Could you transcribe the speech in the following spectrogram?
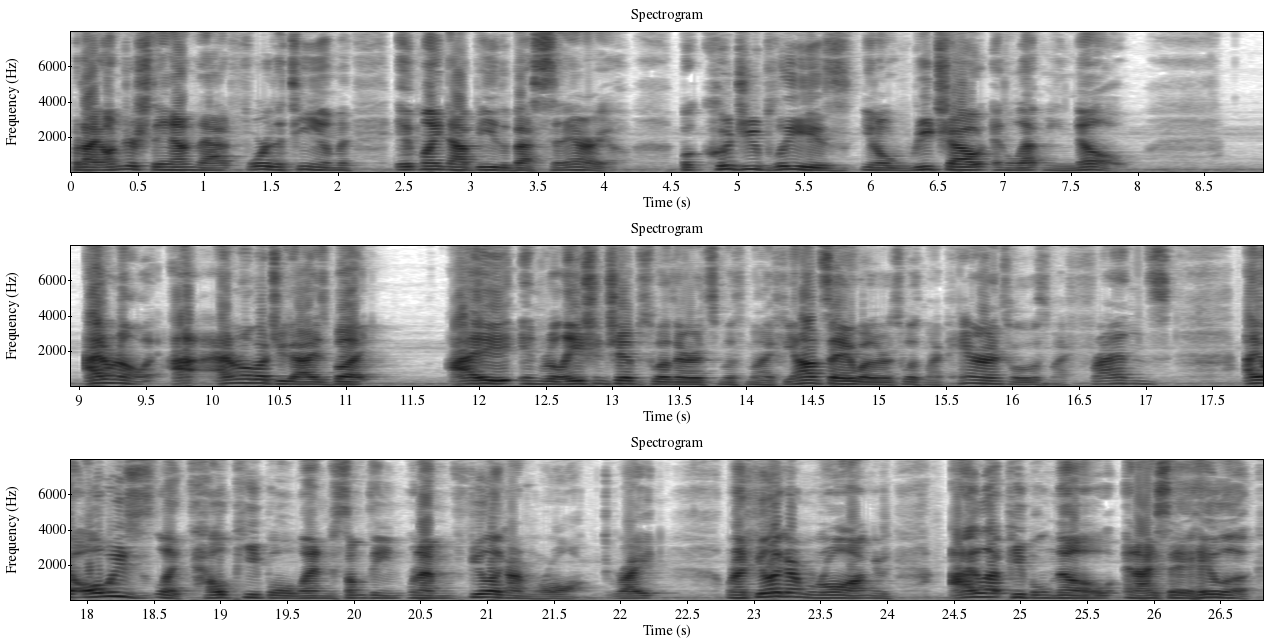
but I understand that for the team, it might not be the best scenario. But could you please, you know, reach out and let me know? I don't know. I, I don't know about you guys, but I, in relationships, whether it's with my fiance, whether it's with my parents, whether it's my friends, I always like tell people when something when I feel like I'm wronged, right? When I feel like I'm wronged, I let people know and I say, "Hey, look,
